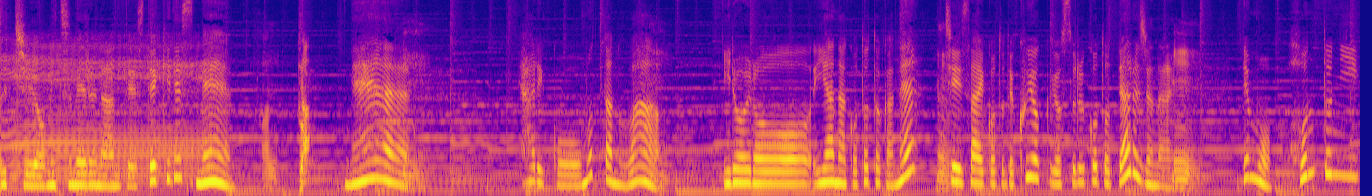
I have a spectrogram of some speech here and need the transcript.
宇宙を見つめるなんて素敵ですね。ほんと。ねうえやはりこう思ったのん。は、いろいろ嫌なこととかね、うん。小さいことでくよくよすることってあるじゃない、うんうん。でも本当に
